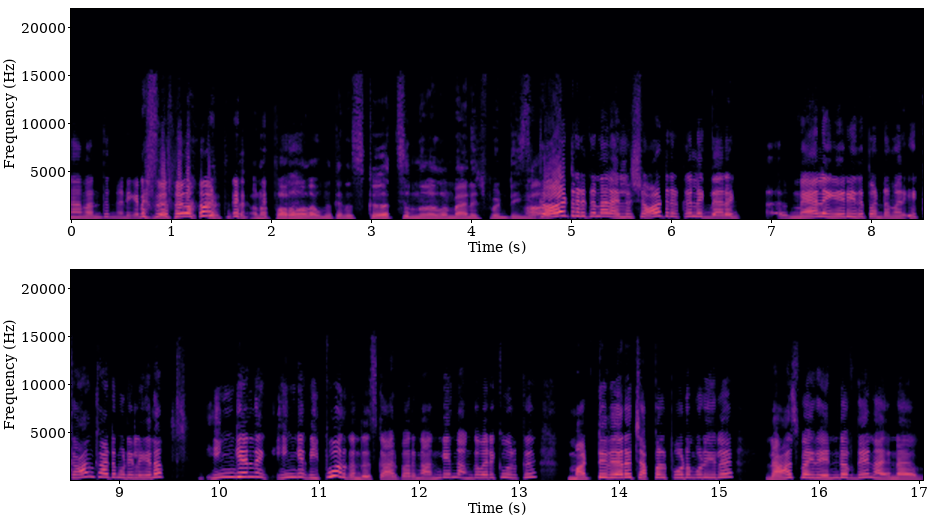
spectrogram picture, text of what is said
நான் வந்து நடிக்கிறேன் சார் ஆனா பரவாயில்ல. உங்களுக்கு ஸ்கர்ட்ஸ் இருந்தனால மேனேஜ் பண்ணிட்டீங்க. ஸ்கர்ட் இருக்குன்னா இல்ல ஷார்ட் இருக்கு லைக் வேற மேல ஏறி இது பண்ற மாதிரி. கால் காட்ட முடியல. ஏன்னா இங்க இருந்து இங்க இப்போ இருக்கு அந்த ஸ்கார் பாருங்க. அங்க இருந்து அங்க வரைக்கும் இருக்கு. மட்டு வேற செப்பல் போட முடியல. Last by end of day நான்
